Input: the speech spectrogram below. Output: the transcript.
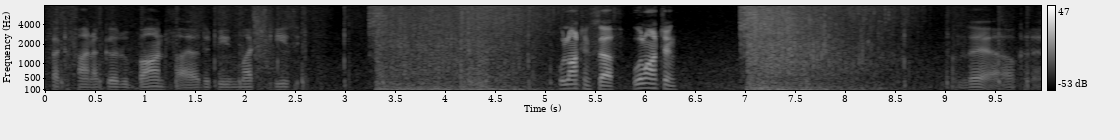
If I could find a good bonfire, it'd be much easier. We're launching stuff. We're launching. There, okay.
